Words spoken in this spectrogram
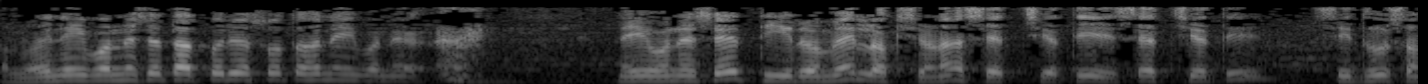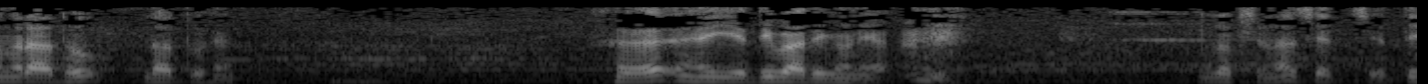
अन्वय नहीं बनने से तात्पर्य स्वतः नहीं बनेगा नहीं होने से तीर में लक्षणा सेच्यति सेच्यति सिधु संग्राधो धातु है, ये दिवादिगण्य। लक्षणा सेच्यति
